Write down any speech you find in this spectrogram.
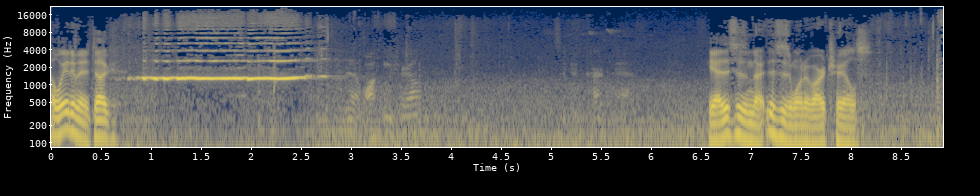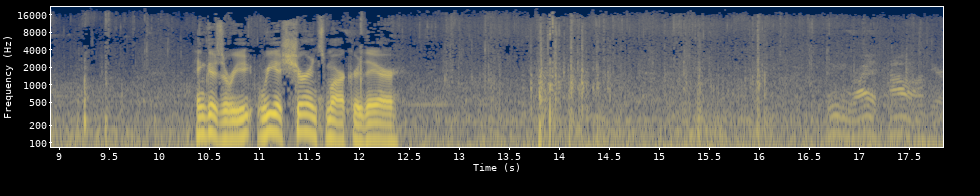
Oh, wait a minute, Doug. Is that a walking trail? It's like a cart path. Yeah, this isn't our, this is one of our trails. I think there's a re- reassurance marker there. You can ride a cow on here.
